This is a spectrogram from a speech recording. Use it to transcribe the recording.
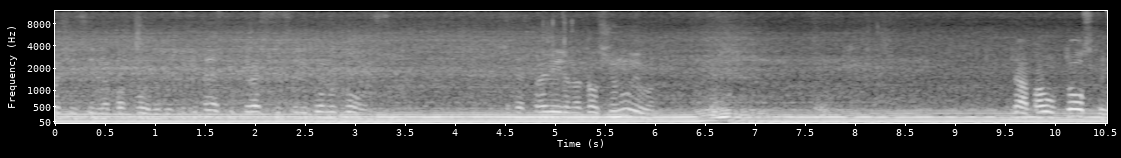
Очень сильно похоже, потому что китайский красится целиком и полностью. Сейчас проверим на толщину его. Да, паук толстый.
